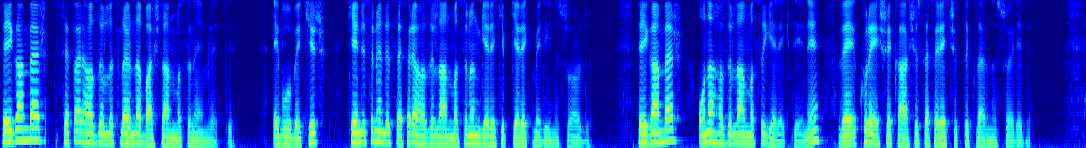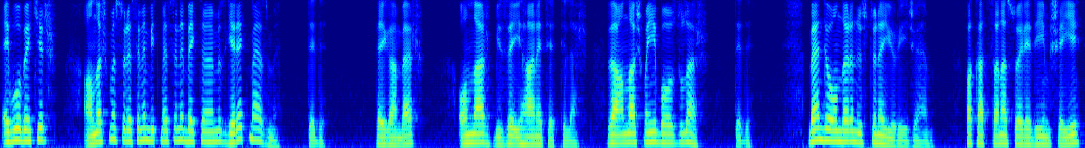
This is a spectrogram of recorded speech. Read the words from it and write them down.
Peygamber sefer hazırlıklarına başlanmasını emretti. Ebu Bekir, kendisinin de sefere hazırlanmasının gerekip gerekmediğini sordu. Peygamber ona hazırlanması gerektiğini ve Kureyş'e karşı sefere çıktıklarını söyledi. Ebu Bekir, anlaşma süresinin bitmesini beklememiz gerekmez mi? dedi. Peygamber, onlar bize ihanet ettiler ve anlaşmayı bozdular, dedi. Ben de onların üstüne yürüyeceğim. Fakat sana söylediğim şeyi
